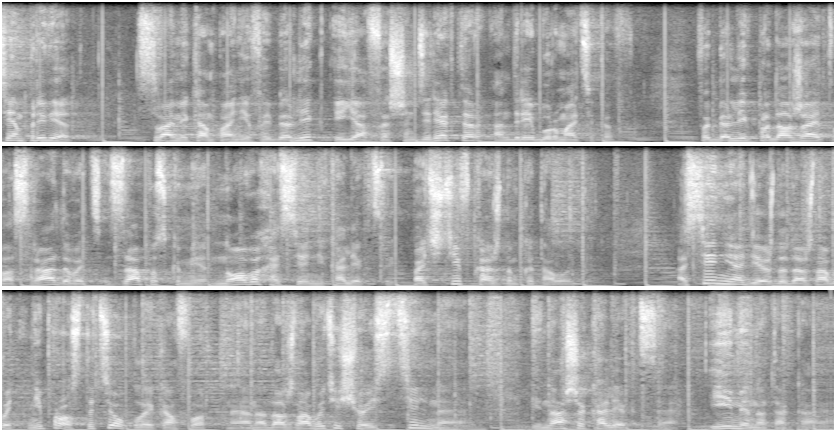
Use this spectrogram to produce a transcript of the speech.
Всем привет! С вами компания Faberlic и я, fashion-директор Андрей Бурматиков. Faberlic продолжает вас радовать запусками новых осенних коллекций почти в каждом каталоге. Осенняя одежда должна быть не просто теплая и комфортная, она должна быть еще и стильная. И наша коллекция именно такая.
